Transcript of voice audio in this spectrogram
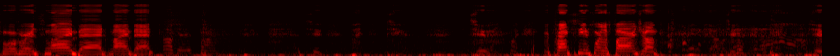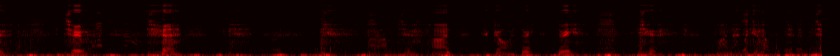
forwards? My bad. My bad. Okay, it's fine. Two. One. Two. Two. One. We're practicing for the fire jump. Two. Two. Two. Two. Two. On. Go on. Three. Three. Two. Let's go. Two, two.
